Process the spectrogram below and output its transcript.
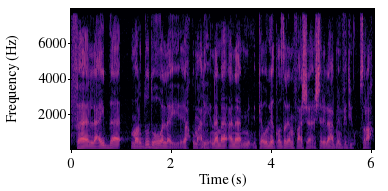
فاللعيب ده مردوده هو اللي يحكم عليه. إنما أنا كوجهة نظري ما ينفعش أشتري لاعب من فيديو بصراحة.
